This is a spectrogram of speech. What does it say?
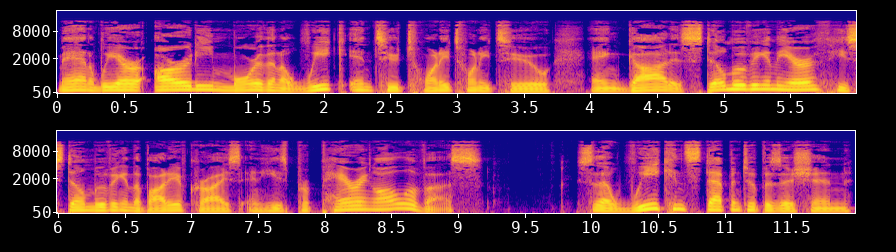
Man, we are already more than a week into 2022, and God is still moving in the earth. He's still moving in the body of Christ, and He's preparing all of us so that we can step into a position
